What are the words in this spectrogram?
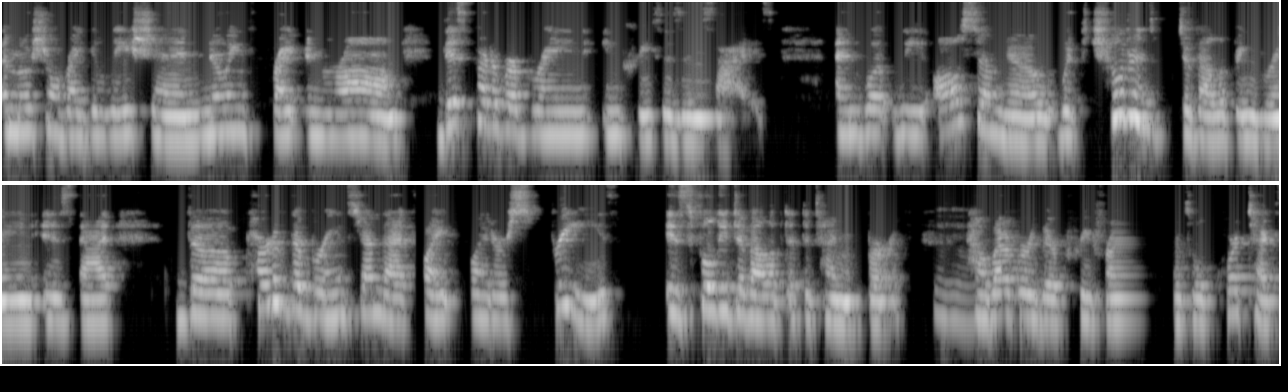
emotional regulation knowing right and wrong this part of our brain increases in size and what we also know with children's developing brain is that the part of the brainstem that fight, flight, or freeze is fully developed at the time of birth. Mm-hmm. However, their prefrontal frontal cortex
